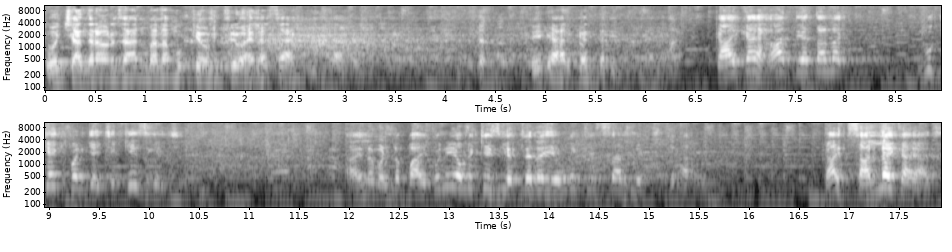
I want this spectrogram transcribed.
तो चंद्रावर जाण मला मुख्यमंत्री व्हायला सांग ठीक आहे हरकत नाही. काय काय हात देताना मुके पण घ्यायचे केस घ्यायचे. आईला म्हणलं बायकोनी एवढे केस घेतले ना एवढे केस चालले. काय चाललंय काय आज?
